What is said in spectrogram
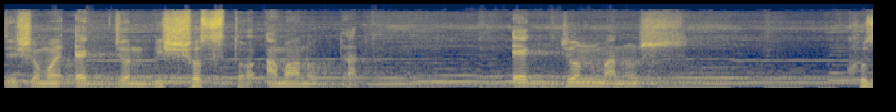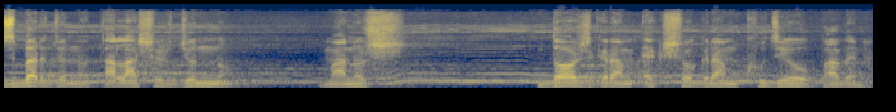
যে সময় একজন বিশ্বস্ত আমানতদার, একজন মানুষ খুঁজবার জন্য, তালাশের জন্য মানুষ দশ গ্রাম, একশো গ্রাম খুঁজেও পাবে না।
